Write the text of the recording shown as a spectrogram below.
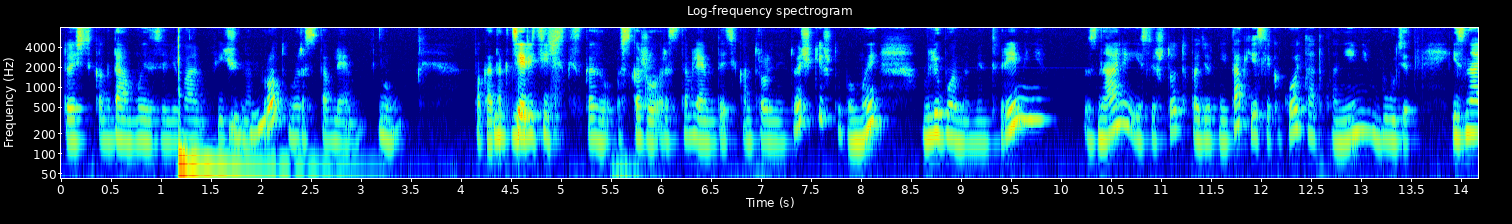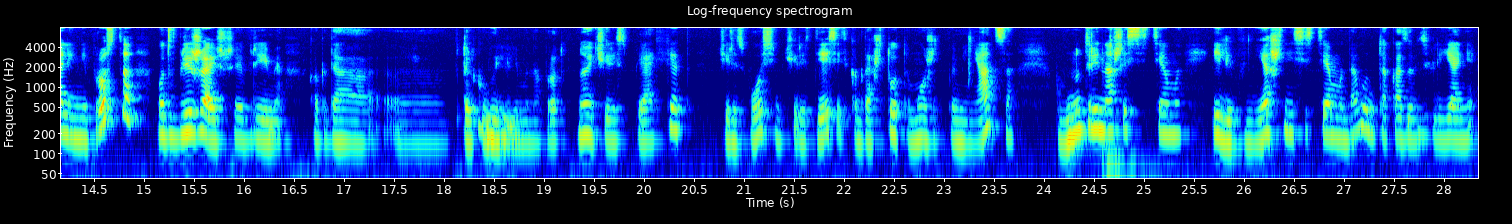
То есть, когда мы заливаем фичу mm-hmm. на прод, мы расставляем, ну, пока так mm-hmm. теоретически скажу, скажу, расставляем вот эти контрольные точки, чтобы мы в любой момент времени знали, если что-то пойдет не так, если какое-то отклонение будет. И знали не просто вот в ближайшее время, когда э, только вывели мы на прод, но и через 5 лет, через 8, через 10, когда что-то может поменяться внутри нашей системы или внешней системы, да, будут оказывать влияние.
